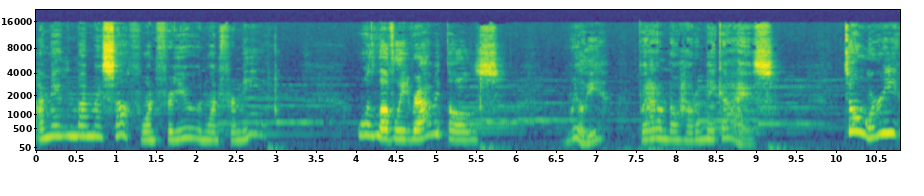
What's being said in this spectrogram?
I made them by myself, one for you and one for me. What lovely rabbit dolls. Really? But I don't know how to make eyes. Don't worry.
